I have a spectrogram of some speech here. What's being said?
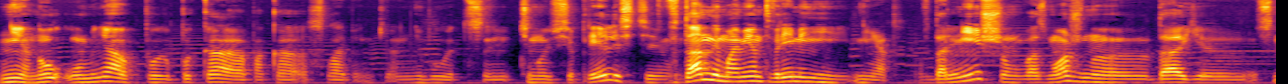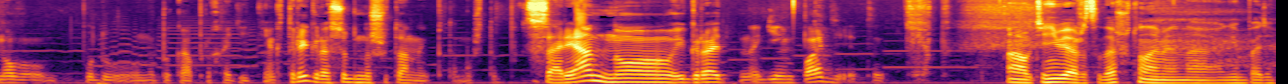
Не, ну у меня ПК пока слабенький, он не будет тянуть все прелести. В данный момент времени нет. В дальнейшем, возможно, да, я снова буду на ПК проходить некоторые игры, особенно шутаны, потому что сорян, но играть на геймпаде это... А, у тебя не вяжется, да, шутунами на геймпаде?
